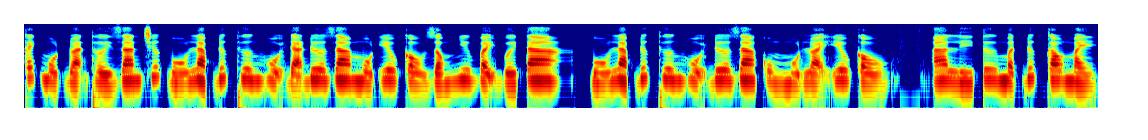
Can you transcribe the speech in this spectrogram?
Cách một đoạn thời gian trước bố Lạp Đức Thương Hội đã đưa ra một yêu cầu giống như vậy với ta. Bố Lạp Đức Thương Hội đưa ra cùng một loại yêu cầu. A Lý Tư Mật Đức cao mày,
